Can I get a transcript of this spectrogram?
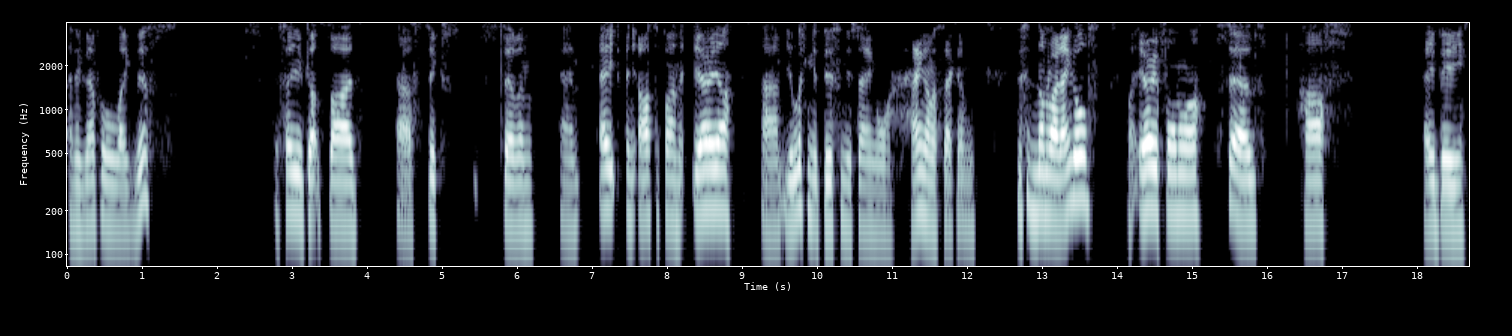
an example like this. So say you've got sides uh, 6, 7, and 8 and you're asked to find the area, um, you're looking at this and you're saying, well, hang on a second, this is non-right angled. My area formula says half AB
